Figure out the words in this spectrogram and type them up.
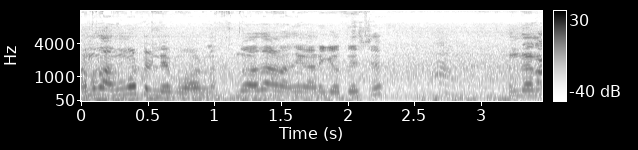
നമുക്ക് അങ്ങോട്ടല്ലേ പോകാനുള്ളത് അതാണ് അത് നീ കാണിക്കാൻ ഉദ്ദേശിച്ചത്? എന്താണ്?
